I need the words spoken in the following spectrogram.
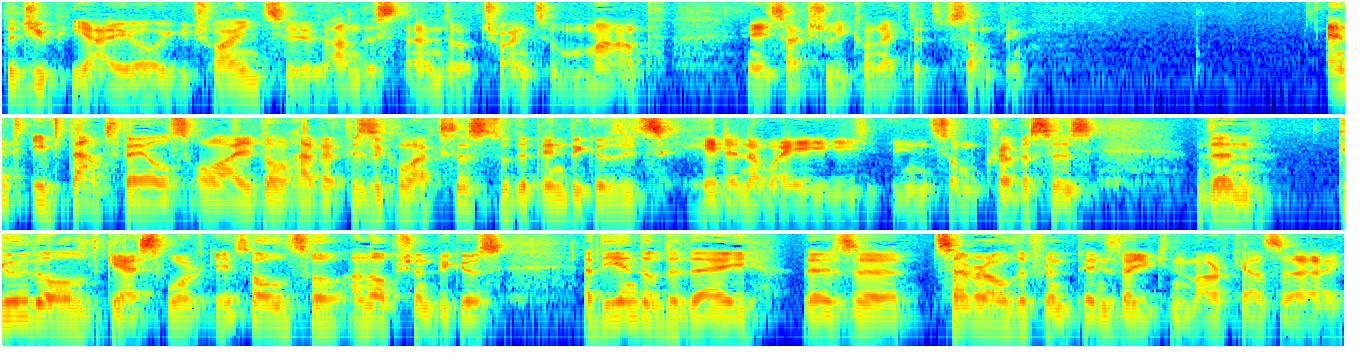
the GPIO you're trying to understand or trying to map is actually connected to something. And if that fails, or I don't have a physical access to the pin because it's hidden away in some crevices, then good old guesswork is also an option because at the end of the day, there's uh, several different pins that you can mark as a,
